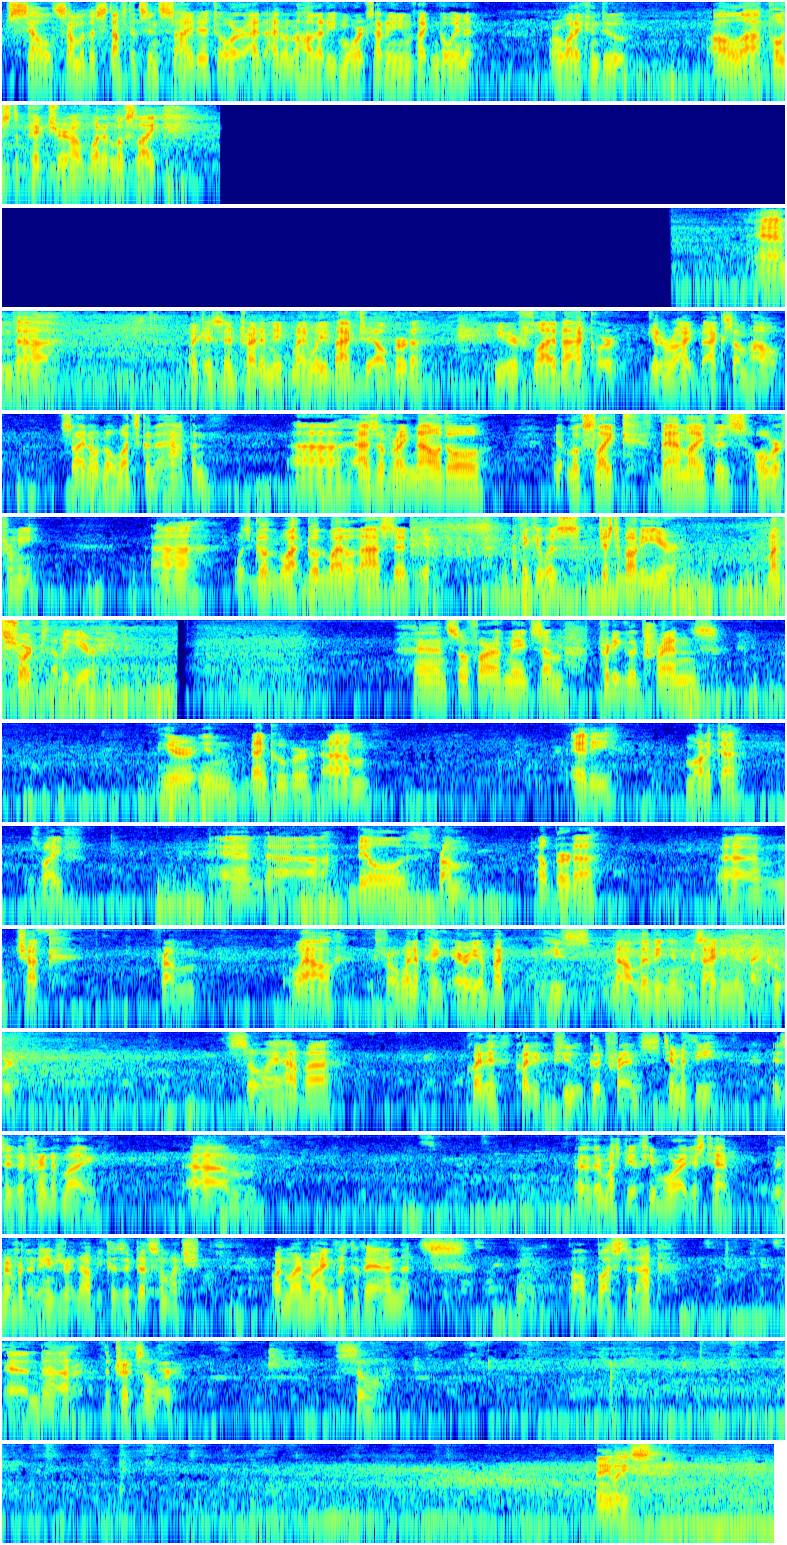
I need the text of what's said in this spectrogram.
sell some of the stuff that's inside it, or I, I don't know how that even works. I don't even know if I can go in it, or what I can do. I'll uh, post a picture of what it looks like. And uh, like I said, try to make my way back to Alberta, either fly back or get a ride back somehow. So I don't know what's going to happen. Uh, as of right now, though, it looks like van life is over for me. Uh, was good good while it lasted. It, I think it was just about a year, month short of a year. And so far, I've made some pretty good friends here in Vancouver. Um, Eddie, Monica, his wife, and uh, Bill from Alberta, um, Chuck from, well, from Winnipeg area, but he's now living and residing in Vancouver. So I have uh, quite a quite a few good friends. Timothy is a good friend of mine. Um, uh, there must be a few more. I just can't remember their names right now because I've got so much on my mind with the van that's all busted up. and uh, the trip's over. So anyways,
